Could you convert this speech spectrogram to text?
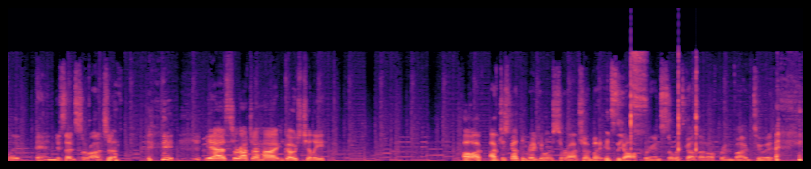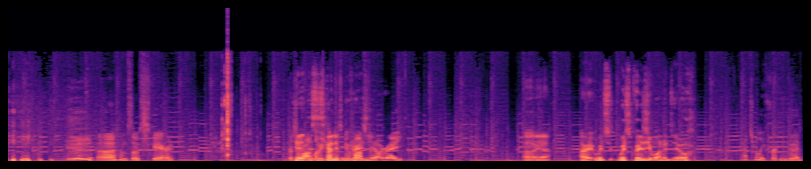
Like, and you said sriracha. yeah, sriracha hot ghost chili. Oh, I've, I've just got the regular sriracha, but it's the off-brand, so it's got that off-brand vibe to it. uh, I'm so scared. First of all, let me try this new crazy, monster. Alright. Oh, yeah. Alright, which, which quiz you want to do? That's really freaking good.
